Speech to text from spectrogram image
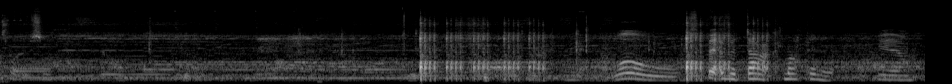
Closer. Whoa. It's a bit of a dark map, isn't it? Yeah.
